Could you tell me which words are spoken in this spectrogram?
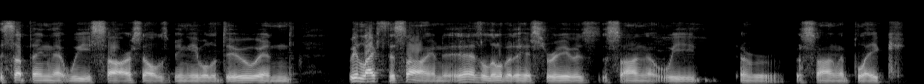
something that we saw ourselves being able to do, and we liked the song, and it has a little bit of history. It was a song that we, a song that Blake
